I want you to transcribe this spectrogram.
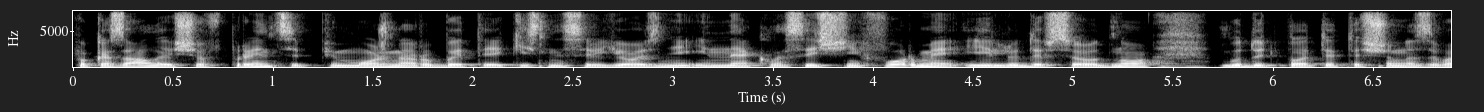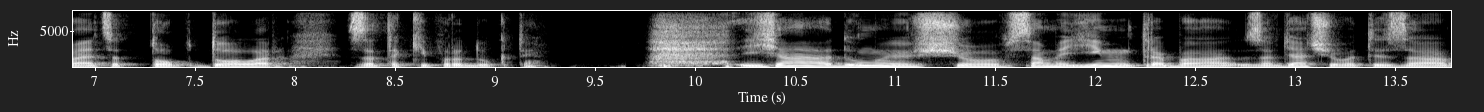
показали, що в принципі можна робити якісь несерйозні і не класичні форми, і люди все одно будуть платити, що називається топ-долар за такі продукти. Я думаю, що саме їм треба завдячувати за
